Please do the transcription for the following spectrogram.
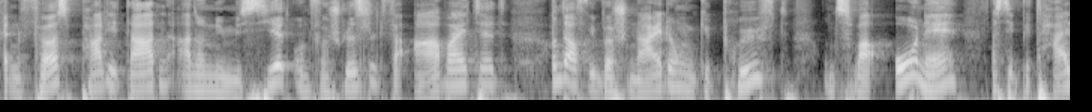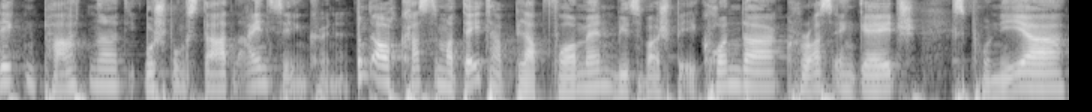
werden First-Party-Daten anonymisiert und verschlüsselt verarbeitet und auf Überschneidungen geprüft geprüft und zwar ohne, dass die beteiligten Partner die Ursprungsdaten einsehen können. Und auch Customer Data Plattformen wie zum Beispiel Econda, CrossEngage, Exponea,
